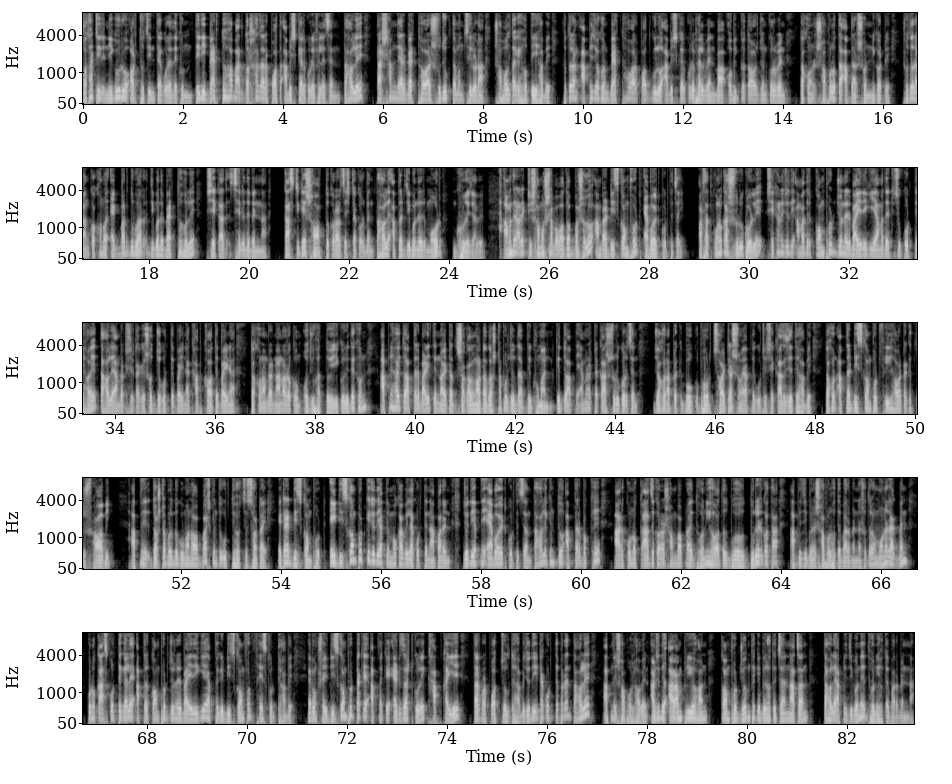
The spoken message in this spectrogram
কথাটির নিগুড় অর্থ চিন্তা করে দেখুন। তিনি ব্যর্থ হবার দশ হাজার পথ আবিষ্কার করে ফেলেছেন। তাহলে তার সামনে আর ব্যর্থ হওয়ার সুযোগ তেমন ছিল না, সফলতাকে হতেই হবে। সুতরাং আপনি যখন ব্যর্থ হওয়ার পথগুলো আবিষ্কার করে ফেলবেন বা অভিজ্ঞতা অর্জন করবেন তখন সফলতা আপনার সন্নিকটে। সুতরাং কখনো একবার দুবার জীবনে ব্যর্থ হলে সে কাজ ছেড়ে দেবেন না। কাজটিকে সমাপ্ত করার চেষ্টা করবেন, তাহলে আপনার জীবনের মোড় ঘুরে যাবে। আমাদের আরেকটি সমস্যা বা অদভ্যাস হলো, আমরা ডিসকমফোর্ট অ্যাভয়েড করতে চাই। অর্থাৎ কোনো কাজ শুরু করলে সেখানে যদি আমাদের কমফোর্ট জোনের বাইরে গিয়ে আমাদের কিছু করতে হয়, তাহলে আমরা সেটাকে সহ্য করতে পারি না, খাপ খাওয়াতে পারি না তখন আমরা নানা রকম অজুহাত তৈরি করি। দেখুন, আপনি হয়তো আপনার বাড়িতে নয়টা, সকাল নটা দশটা পর্যন্ত আপনি ঘুমান, কিন্তু আপনি এমন একটা কাজ শুরু করেছেন, যখন আপনাকে ভোর ছয়টার সময় আপনাকে উঠে সে কাজে যেতে হবে, তখন আপনার ডিসকমফোর্ট ফিল হওয়াটা কিন্তু স্বাভাবিক। আপনি দশটা পর্যন্ত ঘুমানো অভ্যাস কিন্তু উঠতে হচ্ছে ছটায়। এটা ডিসকমফোর্ট এই ডিসকমফোর্টকে যদি আপনি মোকাবিলা করতে না পারেন, যদি আপনি অ্যাভয়েড করতে চান, তাহলে কিন্তু আপনার পক্ষে আর কোনো কাজ করা সম্ভব নয়। ধনী হওয়া তো বহু দূরের কথা, আপনি জীবনে সফল হতে পারবেন না। সুতরাং মনে রাখবেন, কোনো কাজ করতে গেলে আপনার কমফোর্ট জোনের বাইরে গিয়ে আপনাকে ডিসকমফোর্ট ফেস করতে হবে এবং সেই ডিসকমফোর্টটাকে আপনাকে অ্যাডজাস্ট করে খাপ খাইয়ে তারপর পথ চলতে হবে। যদি এটা করতে পারেন, তাহলে আপনি সফল হবেন। আর যদি আরামপ্রিয় হন কমফোর্ট জোন থেকে বের হতে চান, না চান, তাহলে আপনি জীবনে ধনী হতে পারবেন না।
